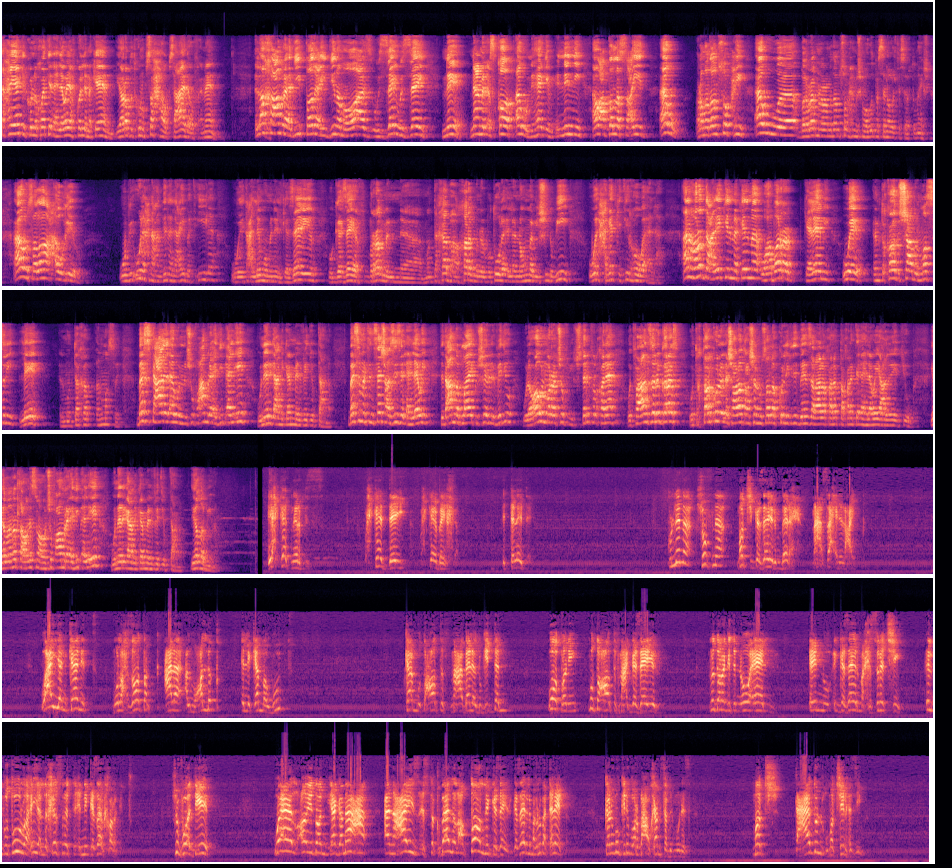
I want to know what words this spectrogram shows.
تحياتي لكل اخواتي الاهلاوية في كل مكان. يا رب تكونوا بصحة وبسعادة وفي أمان. الأخ عمرو أديب طالع يدينا مواعظ وإزاي وإزاي نعمل إسقاط أو نهاجم النني أو عبد الله السعيد أو رمضان صبحي أو بالرغم إن رمضان صبحي مش موجود بس أنا قلت سيرته ماشي. أو صلاح أو غيره. وبيقول إحنا عندنا لعيبة تقيلة ويتعلموا من الجزائر والجزائر بالرغم آه، منتخبها خرج من البطولة إلا إن هم بيشيدوا بيه وحاجات كتير هو قالها. أنا هرد عليه كلمة كلمة وهبرر كلامي وانتقاد الشعب المصري للمنتخب المصري. بس تعالى الأول نشوف عمرو أديب قال إيه ونرجع نكمل الفيديو بتاعنا. بس ما تنساش عزيزي الاهلاوي تدعمنا ب like و share للفيديو ولو أول مرة تشوفني تشترك في القناة وتفعل زر الجرس وتختار كل الإشعارات عشان يوصلك كل جديد بينزل على قناه قناه الأهلاوية على اليوتيوب. يلا نطلع ونسمع ونشوف عمرو أديب قال إيه ونرجع نكمل الفيديو بتاعنا. يلا بينا. هي حكاية نرفز؟ وحكاية ضايق؟ وحكاية بايخة؟ التلاتة. كلنا شفنا ماتش الجزائر امبارح مع ساحل العاج وايا كانت ملاحظاتك على المعلق اللي كان موجود كان متعاطف مع بلده جدا وطني متعاطف مع الجزائر لدرجة إن هو قال إنه الجزائر ما خسرتش البطولة هي اللي خسرت إن الجزائر خرجت. شوفوا قد إيه. وقال أيضا يا جماعة أنا عايز استقبال الأبطال للجزائر الجزائر اللي مغلوبة ثلاثة كانوا ممكن يبقوا أربعة وخمسة بالمناسبة. ماتش تعادل وماتشين هزيمة.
